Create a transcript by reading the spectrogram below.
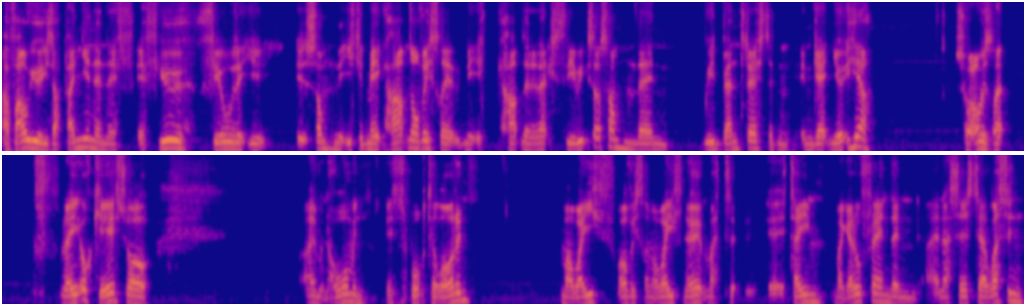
I, value his opinion. And if if you feel that you it's something that you can make happen, obviously it would need to happen in the next three weeks or something, then we'd be interested in, in getting you out here. So I was like, right, okay. So I went home and, and spoke to Lauren, my wife, obviously my wife now at, my t- at the time, my girlfriend, and, and I says to her, listen,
